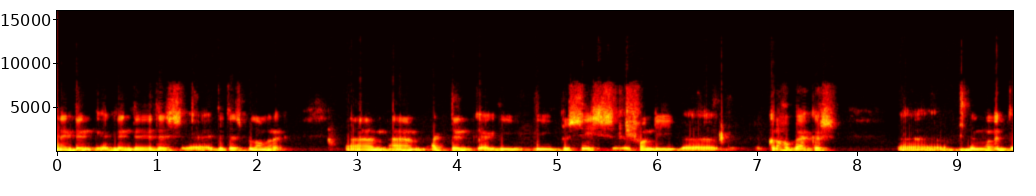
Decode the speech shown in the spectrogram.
En ek dink ek dink dit is uh, dit is belangrik. Ehm um, ehm um, ek dink die die proses van die uh, kragopwekkers uh ding wat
